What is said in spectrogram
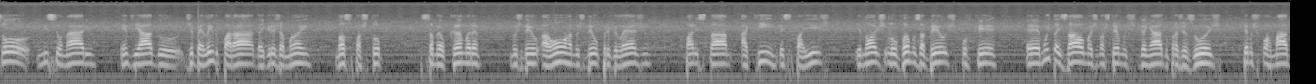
Sou missionário, enviado de Belém do Pará, da igreja mãe, nosso pastor Samuel Câmara. Nos deu a honra, nos deu o privilégio para estar aqui nesse país. E nós louvamos a Deus porque é, muitas almas nós temos ganhado para Jesus, temos formado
